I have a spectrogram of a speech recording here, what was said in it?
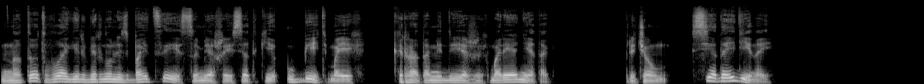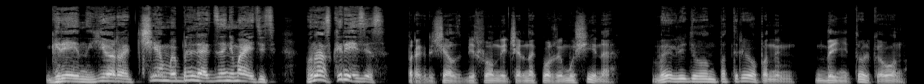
Но тут в лагерь вернулись бойцы, сумевшие все-таки убить моих крато-медвежьих марионеток. Причем все до единой. «Грин, Юра, чем вы, блядь, занимаетесь? У нас кризис!» — прокричал сбешенный чернокожий мужчина. Выглядел он потрепанным, да и не только он.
